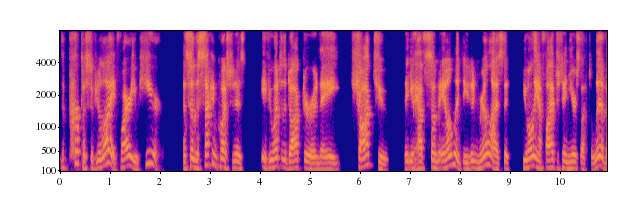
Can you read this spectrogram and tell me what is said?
the purpose of your life. Why are you here? And so the second question is if you went to the doctor and they shocked you that you have some ailment that you didn't realize that you only have five to 10 years left to live.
